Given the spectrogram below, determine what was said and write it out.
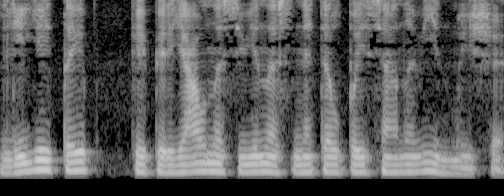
lygiai taip kaip ir jaunas vynas netelpa į seną vynmaišį.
